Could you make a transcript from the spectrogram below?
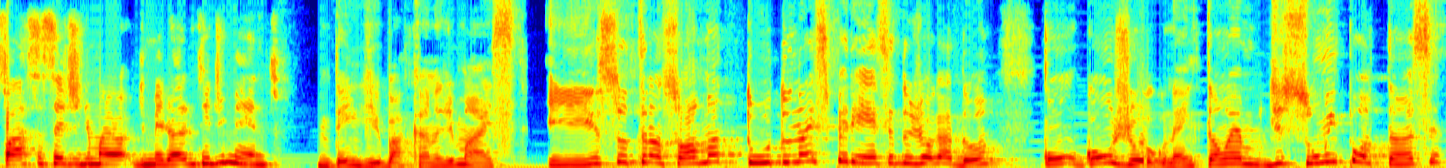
faça seja de, maior, de melhor entendimento. Entendi, bacana demais. E isso transforma tudo na experiência do jogador com, com o jogo, né? Então é de suma importância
